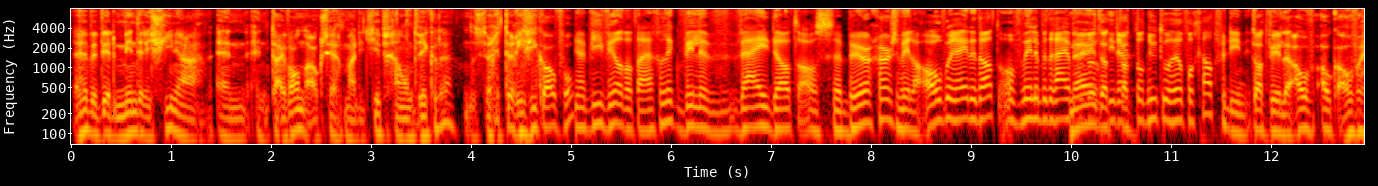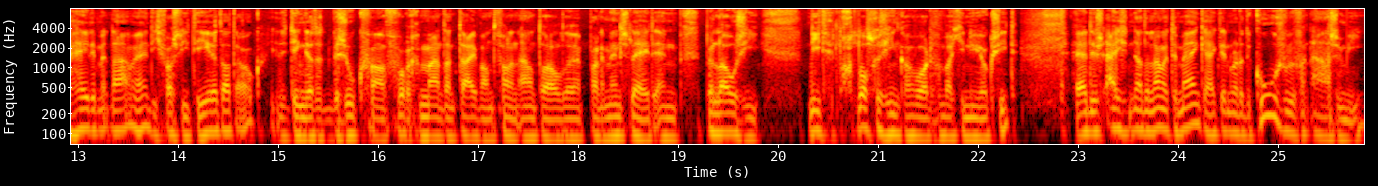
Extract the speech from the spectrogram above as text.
hè, we willen minder in China en, en Taiwan ook zeg maar die chips gaan ontwikkelen. Dat is te risicovol. Ja, wie wil dat eigenlijk? Willen wij dat als eh, burgers? Willen overheden dat? Of willen bedrijven nee, dat, die daar tot nu toe heel veel geld verdienen? Dat willen ook overheden met name. Hè, die faciliteren dat ook. Ik denk dat het bezoek van vorige maand aan Taiwan van een aantal uh, parlementsleden en Pelosi niet losgezien kan worden van wat je nu ook ziet. dus als je naar de lange termijn kijkt en naar de koersdoelen van ASMI,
